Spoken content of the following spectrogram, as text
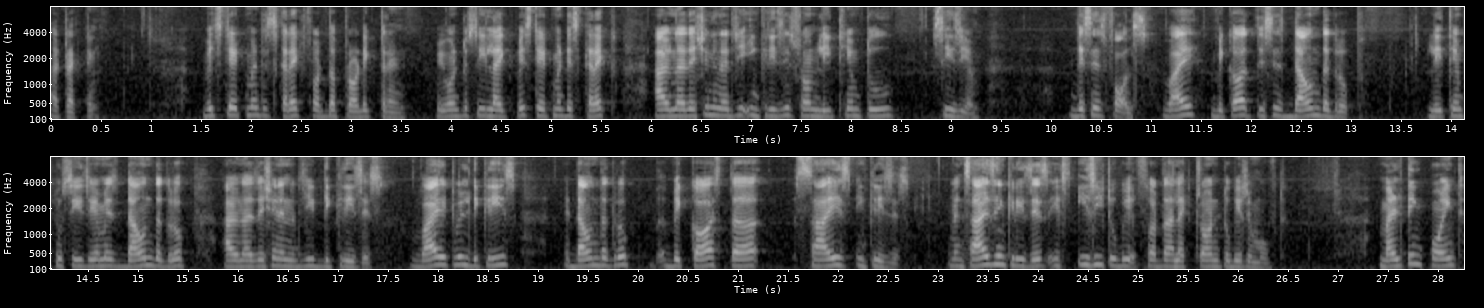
attracting. Which statement is correct for the periodic trend? We want to see like which statement is correct. Ionization energy increases from lithium to cesium. This is false. Why? Because this is down the group. Lithium to cesium is down the group. Ionization energy decreases. Why it will decrease down the group? Because the size increases. When size increases, it's easy to be for the electron to be removed. Melting point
